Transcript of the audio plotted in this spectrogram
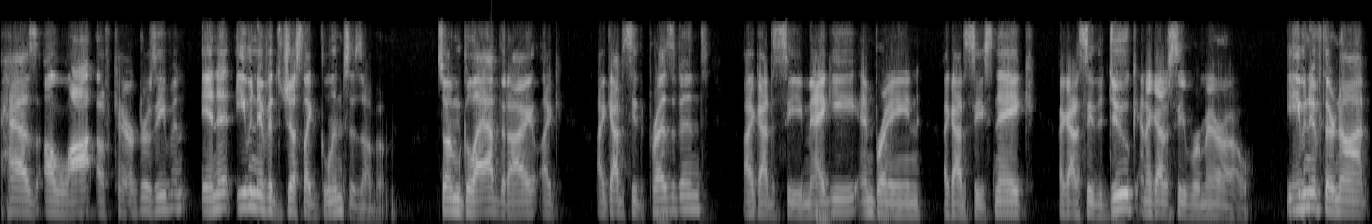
has a lot of characters even in it, even if it's just like glimpses of them. So I'm glad that I like I got to see the president, I got to see Maggie and Brain, I got to see Snake, I got to see the Duke, and I got to see Romero. Even if they're not,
